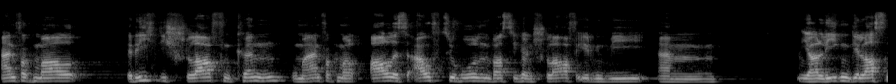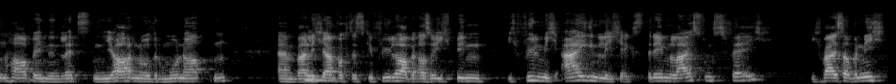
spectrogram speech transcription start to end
einfach mal richtig schlafen können, um einfach mal alles aufzuholen, was ich an Schlaf irgendwie ähm, ja, liegen gelassen habe in den letzten Jahren oder Monaten, ähm, weil ich Mhm. einfach das Gefühl habe, also ich bin, ich fühle mich eigentlich extrem leistungsfähig. Ich weiß aber nicht,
